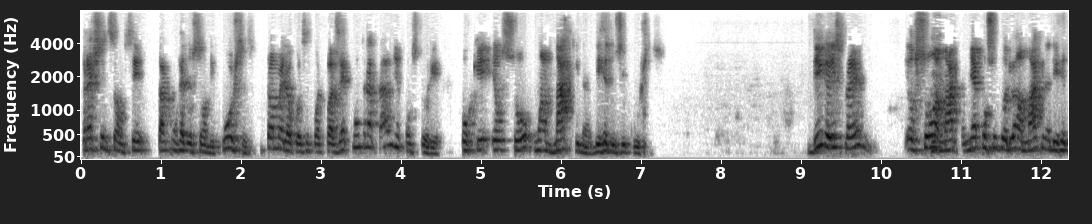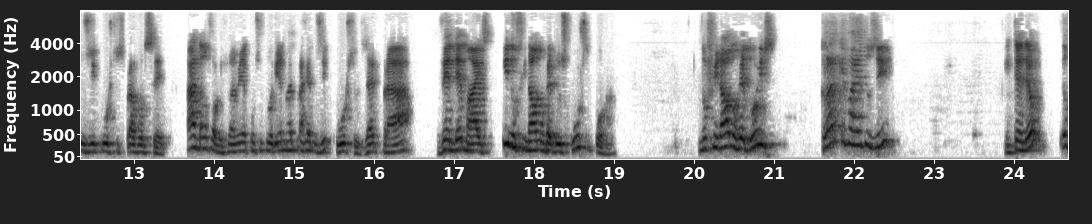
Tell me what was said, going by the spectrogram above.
preste atenção, você está com redução de custos, então a melhor coisa que você pode fazer é contratar a minha consultoria, porque eu sou uma máquina de reduzir custos. Diga isso para ele. Eu sou uma máquina, minha consultoria é uma máquina de reduzir custos para você. Ah, não, Fabrício, mas minha consultoria não é para reduzir custos, é para vender mais. E no final não reduz custos, porra? No final não reduz? Claro que vai reduzir. Entendeu? Eu,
